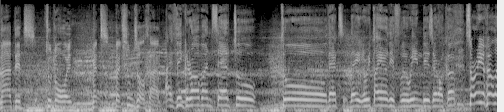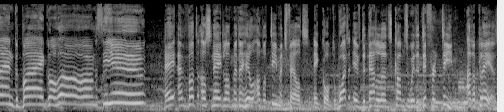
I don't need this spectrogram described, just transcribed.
na dit toernooi met pensioen zal gaan. I think Robben said to to that they retired if we win this Euro Cup. Sorry Holland, goodbye, go home, see you. Hey, en wat als Nederland met een heel ander team het veld inkomt? What if the Netherlands comes with a different team, other players?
